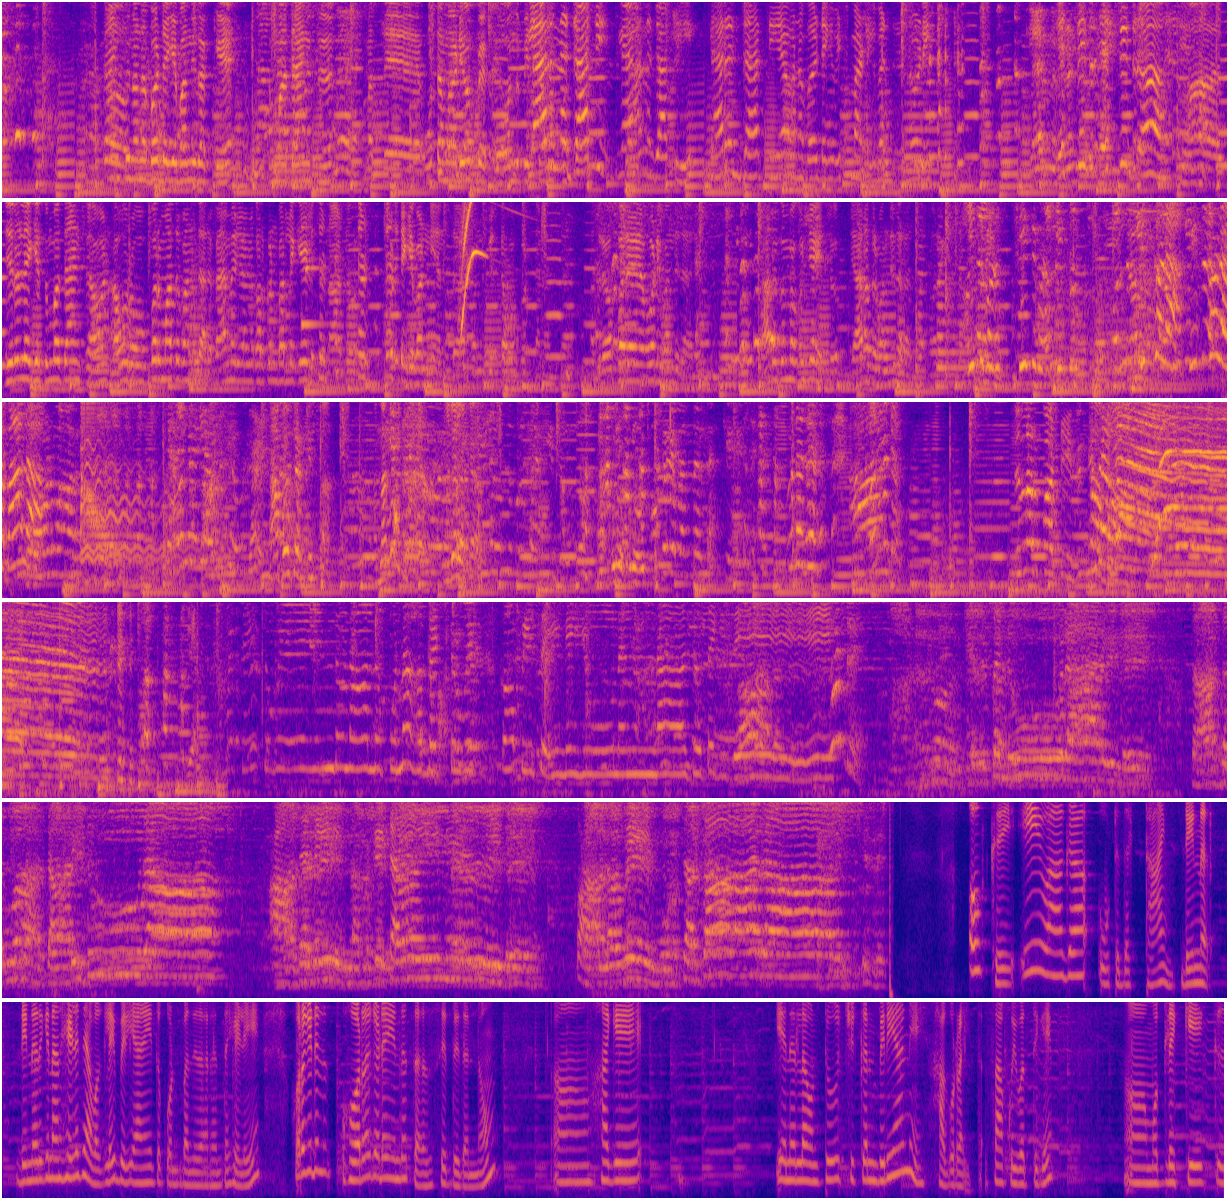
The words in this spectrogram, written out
ಥ್ಯಾಂಕ್ಸ್ ನನ್ನ ಬರ್ಡೇಗೆ ಬಂದಿದ್ದಕ್ಕೆ. ತುಂಬಾ ಥ್ಯಾಂಕ್ಸ್ ಮತ್ತೆ ಊಟ ಮಾಡಿ ಹೋಗ್ಬೇಕು. ಒಂದು pizza- ಕ್ಲಾರನ್ನ ಜಾತಿ ಕ್ಲಾರನ್ ಜಾತಿ. ಕ್ಲಾರನ್ ಜಾತಿ ಅವನ ಬರ್ಡೇಗೆ ವಿಶ್ ಮಾಡ್ಲಿಕ್ಕೆ ಬಂದ್ರೆ ನೋಡಿ. ಕ್ಲಾರ್ನ ಎಷ್ಟಿದ್ರು ಎಷ್ಟಿದ್ರು ಆ. ಆ, ಜಿರಳೆಗೆ ತುಂಬಾ ಥ್ಯಾಂಕ್ಸ್ ಅವರು ಒಬ್ಬರು ಮಾತ್ರ ಬಂದಿದ್ದಾರೆ. ಫ್ಯಾಮಿಲಿಯನ್ನು ಕರ್ಕೊಂಡು ಬರ್ಲಿಕ್ಕೆ ಹೇಳಿದ್ರು. ನಾನು ಒಟ್ಟಿಗೆ ಬನ್ನಿ ಅಂತ. ಒಂದು ಕೊಡ್ತಾನೆ ಕೊಡ್ತೇನೆ ಅಂತ. ಆದ್ರೆ ಒಬ್ಬರೇ ಓಡಿ ಬಂದಿದ್ದಾರೆ. ಆದ್ರೆ ತುಂಬಾ ಖುಷಿ ಆಯ್ತು. ಯಾರಾದ್ರೂ ಬಂದಿದ್ದಾರೆ ಬಾಲ. ಆ ಬೋಚರ್ ಮೊದಲ ಚಿಲ್ಲರ್ ಪಾರ್ಟಿ ಜಿಂದಾಬಾದ್. ಪುನಃ ಕಟ್ಟುವೆ ಕಾಪಿ ಸೈನೆಯು ನನ್ನ ಜೊತೆಗಿದೆ. ಕೆಲಸನೂರಾರಿದೆ ಸಾಗುವ ದಾರಿ ದೂರ. ಆದರೆ ನಮಗೆ ಟೈಮ್ ಎಲ್ಲಿದೆ ಕಾಲವೇ ಮೋಸಗಾರ. ಓಕೆ ಇವಾಗ ಊಟದ ಟೈಮ್ ಡಿನ್ನರ್ ಡಿನ್ನರ್ಗೆ ನಾನು ಹೇಳಿದೆ ಆವಾಗಲೇ ಬಿರಿಯಾನಿ ತೊಗೊಂಡು ಬಂದಿದ್ದಾರೆ ಅಂತ ಹೇಳಿ. ಹೊರಗಡೆ ಹೊರಗಡೆಯಿಂದ ತರಿಸಿದ್ದು ಇದನ್ನು ಆ, ಹಾಗೆ ಏನೆಲ್ಲ ಉಂಟು? ಚಿಕನ್ ಬಿರಿಯಾನಿ ಹಾಗೂ ರೈತ. ಸಾಕು ಇವತ್ತಿಗೆ. ಮೊದಲೇ ಕೇಕ್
